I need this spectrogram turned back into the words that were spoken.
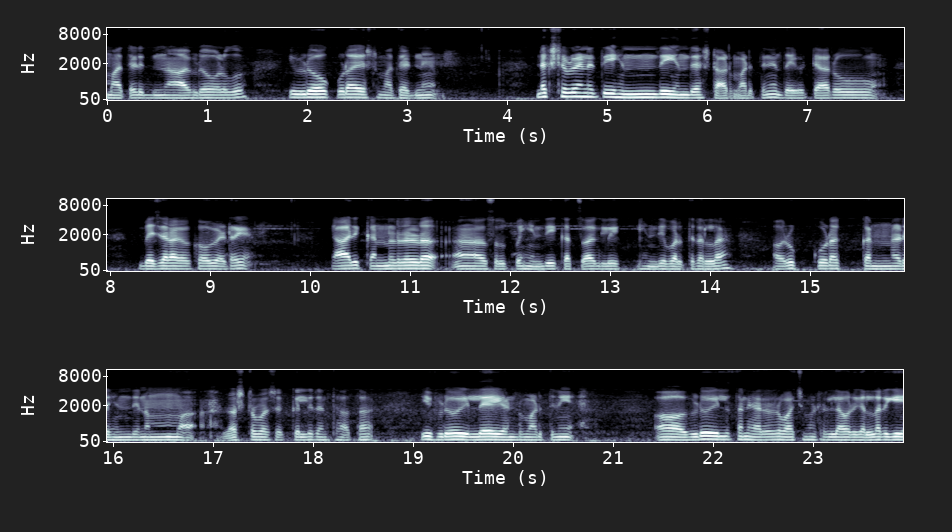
ಮಾತಾಡಿದ್ದೀನಿ ಆ ವಿಡಿಯೋ ಒಳಗೂ ಈ ವಿಡಿಯೋ ಕೂಡ ಎಷ್ಟು ಮಾತಾಡಿನಿ ನೆಕ್ಸ್ಟ್ ವಿಡಿಯೋ ಏನೈತಿ ಹಿಂದಿ ಹಿಂದೆ ಸ್ಟಾರ್ಟ್ ಮಾಡ್ತೀನಿ ದಯವಿಟ್ಟು ಯಾರೂ ಬೇಜಾರಾಗಕ್ಕೆ ಹೋಗ್ಬೇಡ್ರಿ ಯಾರಿಗೆ ಕನ್ನಡ ಆ, ಸ್ವಲ್ಪ ಹಿಂದಿ ಕಚ್ಚಾಗಲಿ ಹಿಂದಿ ಬರ್ತಿರಲ್ಲ ಅವರು ಕೂಡ ಕನ್ನಡ ಹಿಂದಿ ನಮ್ಮ ರಾಷ್ಟ್ರಭಾಷೆ ಕಲೀರಿ ಅಂತ ಹೇಳ್ತಾ ಈ ವಿಡಿಯೋ ಇಲ್ಲೇ ಎಂಡ್ ಮಾಡ್ತೀನಿ ವಿಡಿಯೋ ಇಲ್ಲಿ ತಾನೇ ಯಾರ್ಯಾರು ವಾಚ್ ಮಾಡಿರಲಿಲ್ಲ ಅವ್ರಿಗೆಲ್ಲರಿಗೆ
